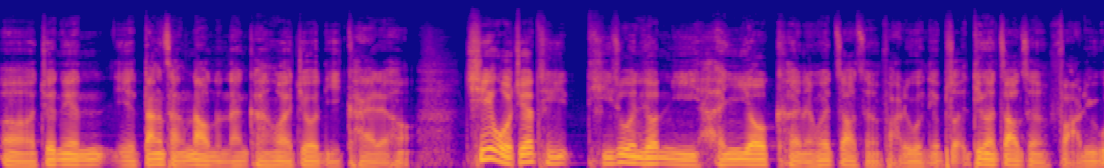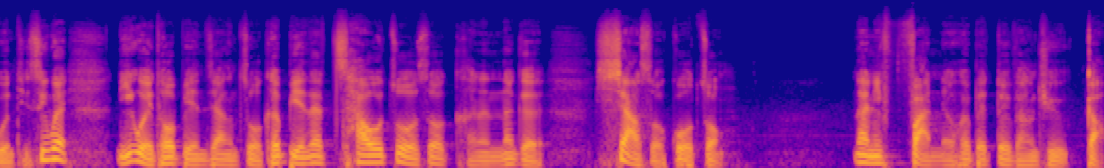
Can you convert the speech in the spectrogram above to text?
呃，就那也当场闹得难看，后来就离开了哈。其实我觉得提提出问题说，你很有可能会造成法律问题，不是一定会造成法律问题，是因为你委托别人这样做，可别人在操作的时候可能那个下手过重，那你反而会被对方去告。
